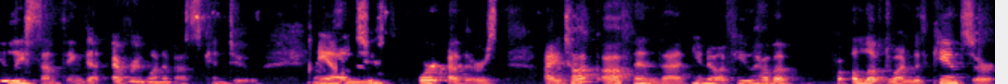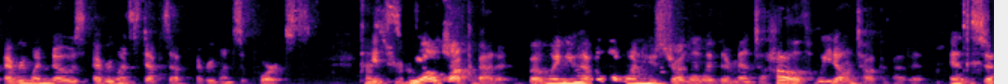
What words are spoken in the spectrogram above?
really something that every one of us can do. Absolutely. And to support others. I talk often that, you know, if you have a, a loved one with cancer, everyone knows, everyone steps up, everyone supports. That's it's, true. we all talk about it, but when you mm-hmm. have a loved one who's struggling with their mental health, we don't talk about it. And so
